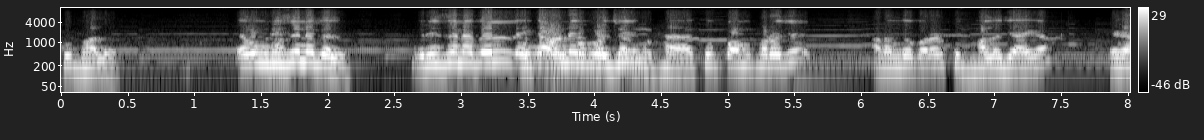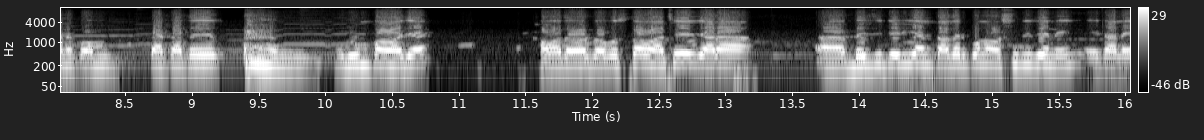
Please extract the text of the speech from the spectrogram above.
খুব ভালো। এবং রিজনেবল রিজনেবল এই খুব কারণে বলছি হ্যাঁ খুব কম খরচে আনন্দ করার খুব ভালো জায়গা। এখানে কম টাকাতে রুম পাওয়া যায়। খাওয়া দাওয়ার ব্যবস্থাও আছে। যারা ভেজিটেরিয়ান তাদের কোনো অসুবিধে নেই। এখানে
